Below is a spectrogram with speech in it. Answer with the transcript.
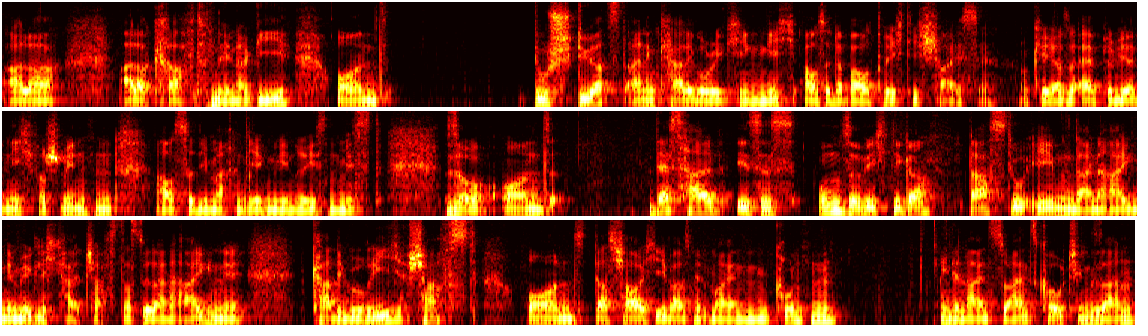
aller, aller Kraft und Energie und du stürzt einen Category King nicht, außer der baut richtig Scheiße. Okay, also Apple wird nicht verschwinden, außer die machen irgendwie einen riesen Mist. So, und deshalb ist es umso wichtiger, dass du eben deine eigene Möglichkeit schaffst, dass du deine eigene Kategorie schaffst. Und das schaue ich jeweils mit meinen Kunden in den 1 zu 1 Coachings an.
